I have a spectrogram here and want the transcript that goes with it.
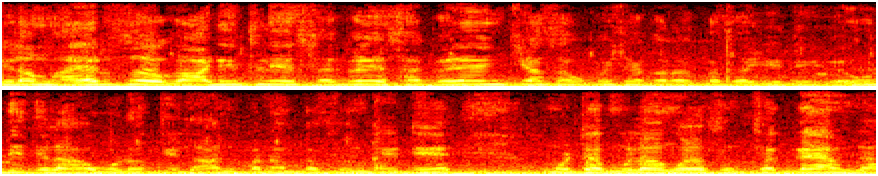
तिला माहेरचं गाडीतले सगळे सगळ्यांच्या चौकशा करत बसायची ती. एवढी तिला आवड होती लहानपणापासूनची ते. मोठ्या मुलामुळं सगळ्यांना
